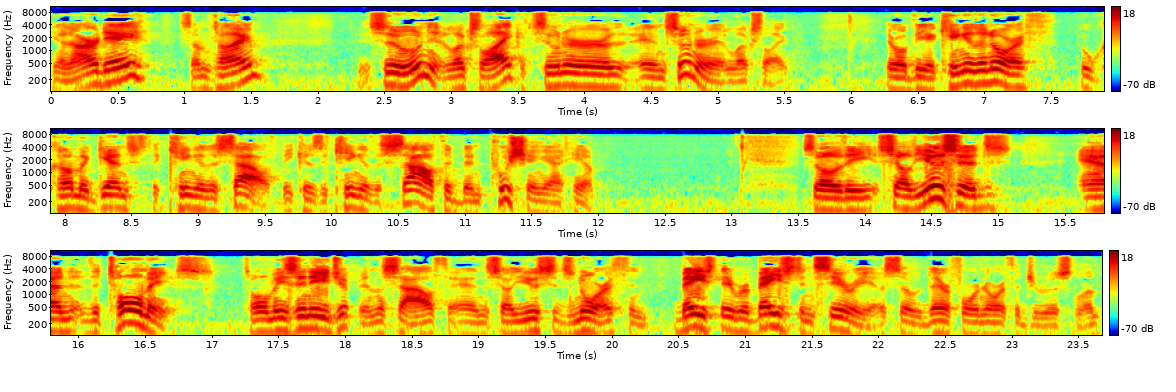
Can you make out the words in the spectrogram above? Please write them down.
in our day, sometime, soon, it looks like, sooner and sooner it looks like there will be a king of the north who will come against the king of the south because the king of the south had been pushing at him. So the Seleucids and the Ptolemies, Ptolemies in Egypt in the south and the Seleucids north, and based, they were based in Syria, so therefore north of Jerusalem.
